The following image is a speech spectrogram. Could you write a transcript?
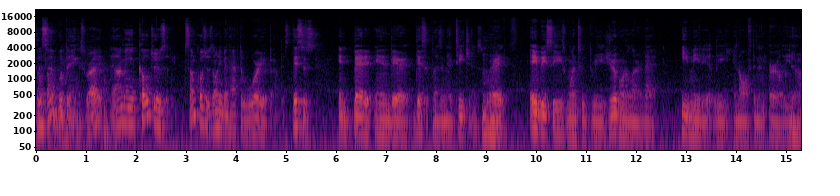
to It's the time. simple things, right? I mean, coaches, some coaches don't even have to worry about this. This is embedded in their disciplines and their teachings, Mhm. right? ABCs, one, two, threes, you're going to learn that immediately and often and early. And Yeah.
